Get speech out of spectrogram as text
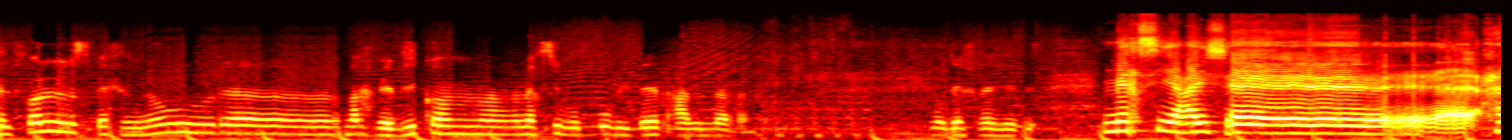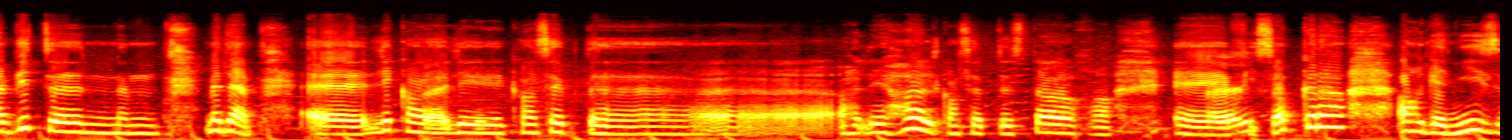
الفل صباح النور. مرحبا بكم. merci beaucoup وداد على المداخله هذه ميرسي عايشة حبيت madame les les concepts les هول concept store في سكرة organise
